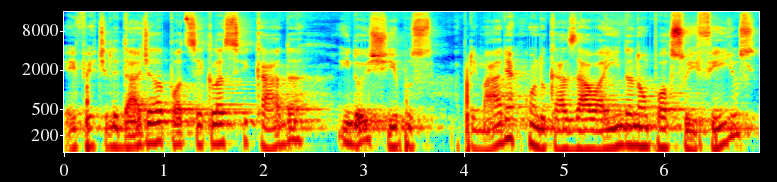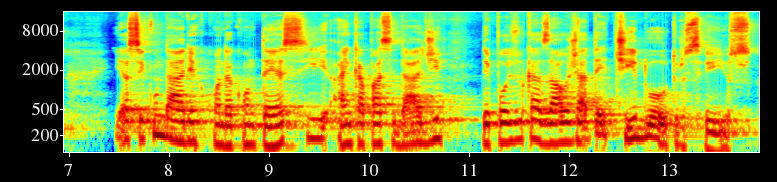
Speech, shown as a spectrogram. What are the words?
a infertilidade ela pode ser classificada em dois tipos: a primária, quando o casal ainda não possui filhos, e a secundária, quando acontece a incapacidade depois do casal já ter tido outros filhos.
